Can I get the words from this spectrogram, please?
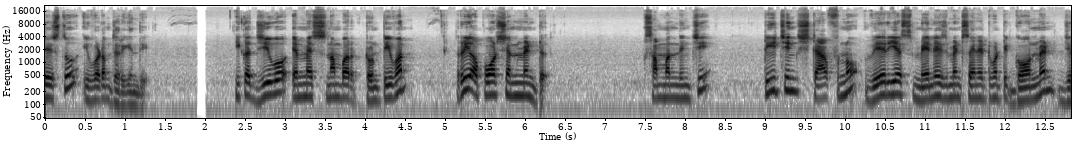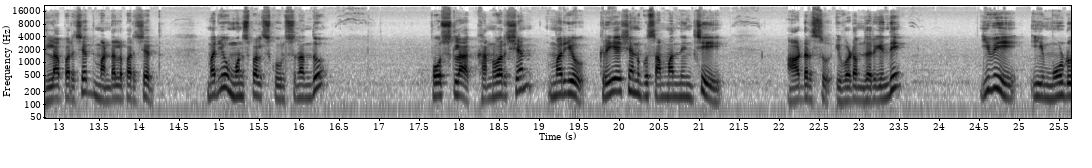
చేస్తూ ఇవ్వడం జరిగింది. ఇక G O M S number twenty one reapportionment సంబంధించి టీచింగ్ స్టాఫ్ను వేరియస్ మేనేజ్మెంట్స్ అయినటువంటి గవర్నమెంట్ జిల్లా పరిషత్ మండల పరిషత్ మరియు మున్సిపల్ స్కూల్స్ నందు పోస్టుల కన్వర్షన్ మరియు క్రియేషన్కు సంబంధించి ఆర్డర్స్ ఇవ్వడం జరిగింది. ఇవి ఈ మూడు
